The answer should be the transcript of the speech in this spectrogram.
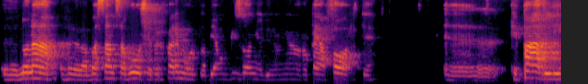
eh, non ha eh, abbastanza voce per fare molto, abbiamo bisogno di un'Unione Europea forte, eh, che parli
